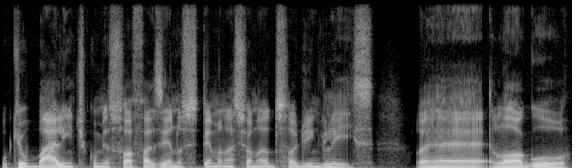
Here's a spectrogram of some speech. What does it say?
o que o Balint começou a fazer no Sistema Nacional de Saúde Inglês, é, logo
